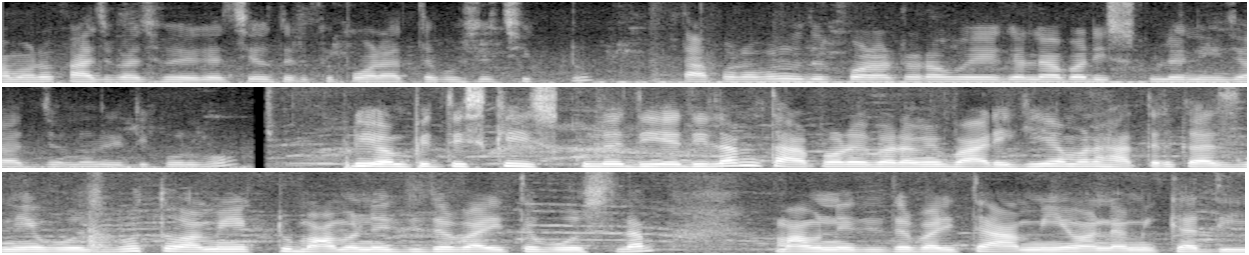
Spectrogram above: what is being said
আমারও কাজ বাজ হয়ে গেছে, ওদেরকে পড়াতে বসেছি একটু। তারপর আবার ওদের পড়াটরা হয়ে গেলে আবার স্কুলে নিয়ে যাওয়ার জন্য রেডি করব। প্রিয়ম প্রীতিশকে স্কুলে দিয়ে দিলাম। তারপর এবার আমি বাড়ি গিয়ে আমার হাতের কাজ নিয়ে বসবো। তো আমি একটু মামনেদিদের বাড়িতে বসলাম। মামনেদিদের বাড়িতে আমি, অনামিকা দি,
